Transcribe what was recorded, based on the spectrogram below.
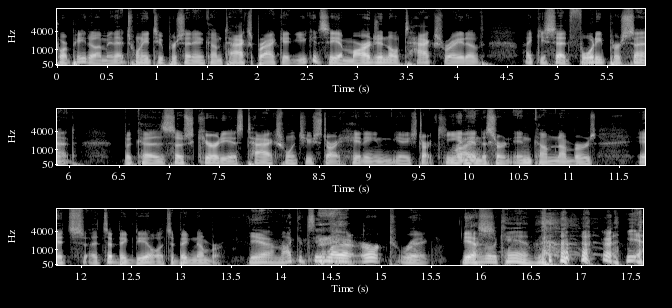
torpedo. I mean, that 22% income tax bracket, you can see a marginal tax rate of, like you said, 40% because Social Security is taxed once you start hitting, you know, you start keying right. into certain income numbers. It's it's a big deal. It's a big number. Yeah, I can see why that irked Rick. Yes, I really can. yeah,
